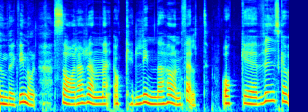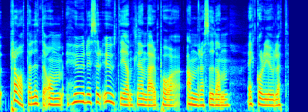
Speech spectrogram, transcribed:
dunderkvinnor. Sara Rönne och Linda Hörnfeldt. Och eh, vi ska prata lite om hur det ser ut egentligen där på andra sidan ekorrhjulet.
